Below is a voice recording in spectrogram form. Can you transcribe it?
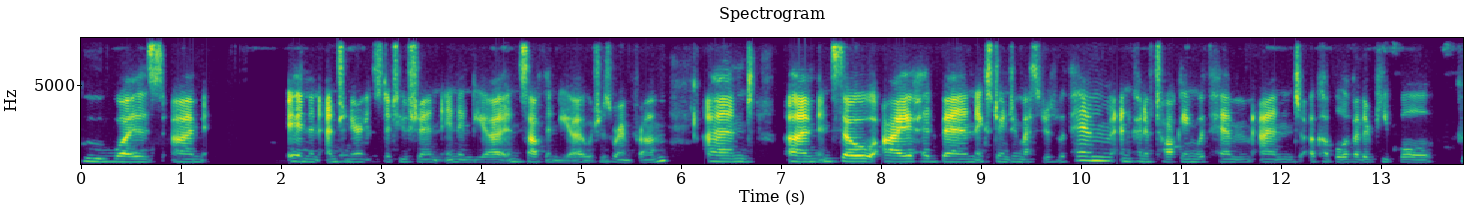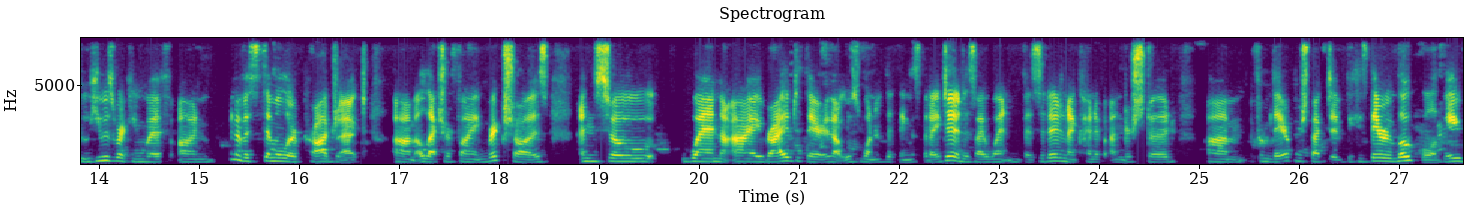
who was um, in an engineering institution in India, in South India, which is where I'm from. And um, and so I had been exchanging messages with him and kind of talking with him and a couple of other people who he was working with on kind of a similar project, um, electrifying rickshaws. And so when I arrived there, that was one of the things that I did is I went and visited and I kind of understood um, from their perspective because they're local. They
